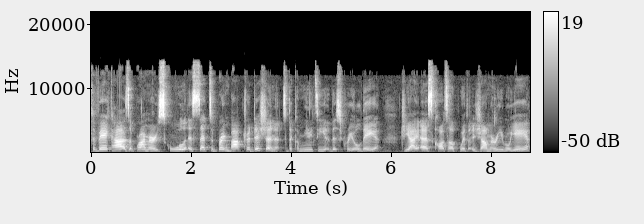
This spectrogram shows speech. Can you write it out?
The Vieille Case Primary School is set to bring back tradition to the community this Creole Day. GIS caught up with Jean-Marie Royer,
